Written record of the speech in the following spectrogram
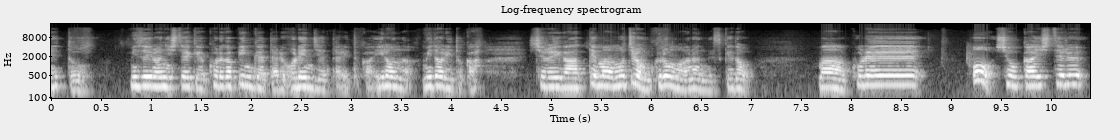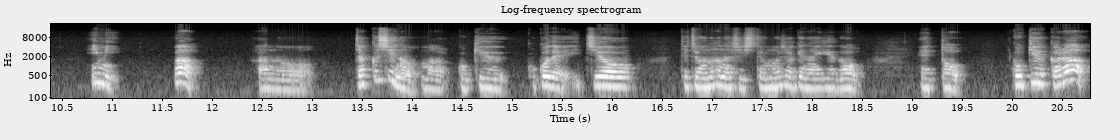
えっと水色にしてるけどこれがピンクやったりオレンジやったりとかいろんな緑とか種類があってまあもちろん黒もあるんですけどまあこれを紹介してる意味はあの弱視の、まあ、5級ここで一応手帳の話して申し訳ないけどえっと5級から、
